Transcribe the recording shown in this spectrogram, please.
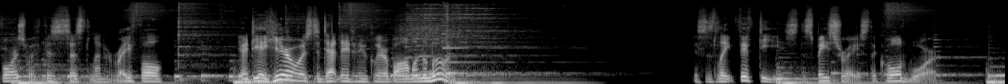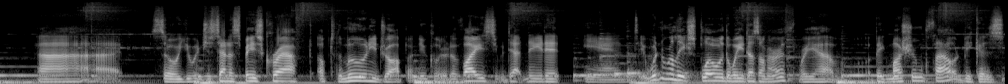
Force with physicist Leonard Reiffel. The idea here was to detonate a nuclear bomb on the moon. This is late 50s, the space race, the Cold War. Uh, so you would just send a spacecraft up to the moon, you drop a nuclear device, you would detonate it, and it wouldn't really explode the way it does on Earth, where you have a big mushroom cloud, because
